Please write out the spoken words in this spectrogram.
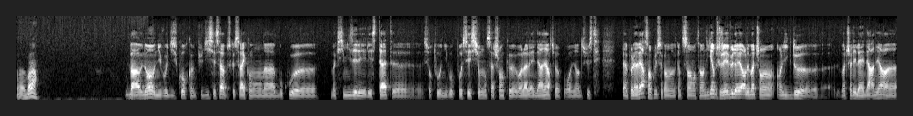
voilà. Bah non, au niveau discours, comme tu dis, c'est ça, parce que c'est vrai qu'on a beaucoup maximisé les, les stats, surtout au niveau possession, sachant que voilà l'année dernière, tu vois, pour revenir dessus, un peu l'inverse en plus quand, quand ils sont inventés en Ligue 1. Parce que j'avais vu d'ailleurs le match en, Ligue 2, le match aller l'année dernière.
